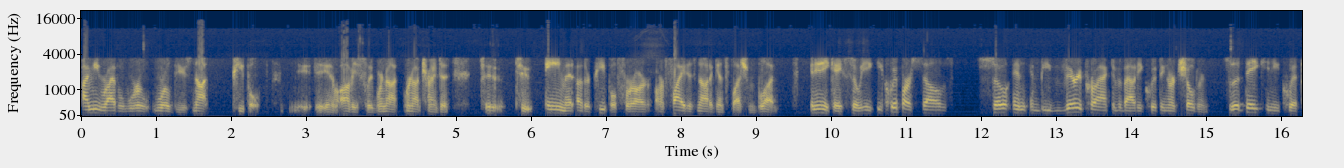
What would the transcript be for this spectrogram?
I mean rival world worldviews, not people. You know, obviously, we're not we're not trying to to to aim at other people. For our our fight is not against flesh and blood. In any case, so e- equip ourselves so and, and be very proactive about equipping our children so that they can equip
